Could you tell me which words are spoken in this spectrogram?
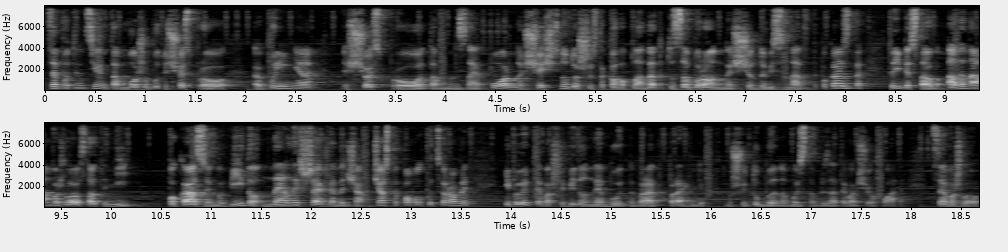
це потенційно там може бути щось про е, куріння, щось про там не знаю, порно, ще ну до щось такого плану. Да? Тобто заборонено, що до 18 показувати, тоді б я ставив. Але нам важливо ставити ні. Показуємо відео не лише глядачам. Часто помилку це роблять, і повірте, ваше відео не будуть набирати переглядів, тому що YouTube буде навмисно обрізати ваші охвати. Це важливо.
